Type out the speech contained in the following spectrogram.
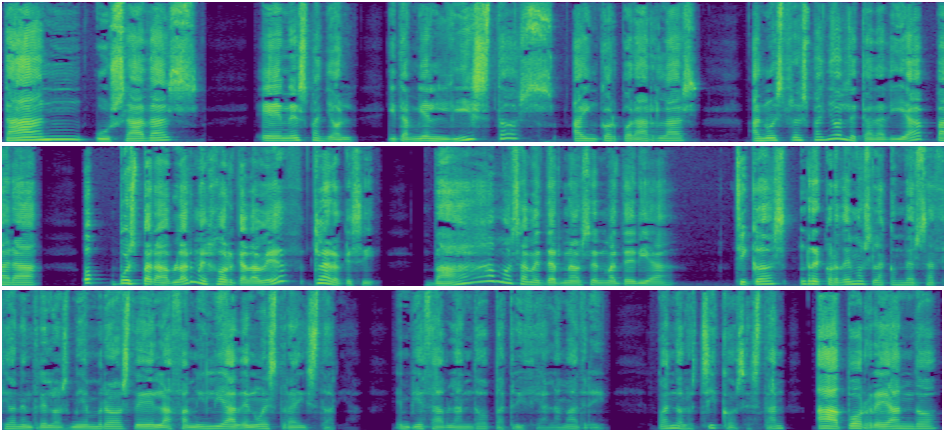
tan usadas en español y también listos a incorporarlas a nuestro español de cada día para... Oh, pues para hablar mejor cada vez. Claro que sí. Vamos a meternos en materia. Chicos, recordemos la conversación entre los miembros de la familia de nuestra historia. Empieza hablando Patricia, la madre, cuando los chicos están aporreando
